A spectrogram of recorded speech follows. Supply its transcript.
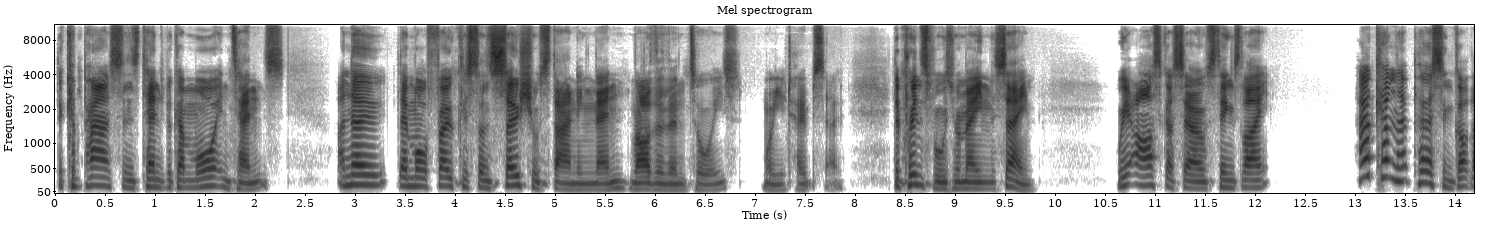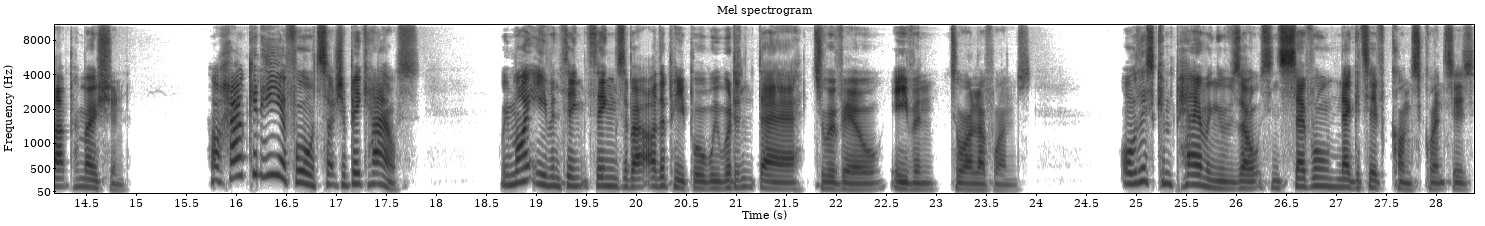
the comparisons tend to become more intense. And though they're more focused on social standing then rather than toys, well, you'd hope so, the principles remain the same. We ask ourselves things like, how come that person got that promotion? Or how can he afford such a big house? We might even think things about other people we wouldn't dare to reveal even to our loved ones. All this comparing results in several negative consequences,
